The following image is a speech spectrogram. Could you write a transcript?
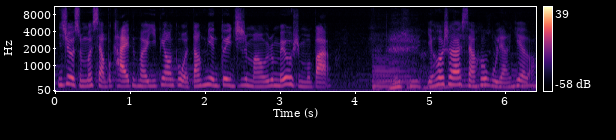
你是有什么想不开的吗？一定要跟我当面对质吗？我说没有什么吧。以后说他想喝五粮液了，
